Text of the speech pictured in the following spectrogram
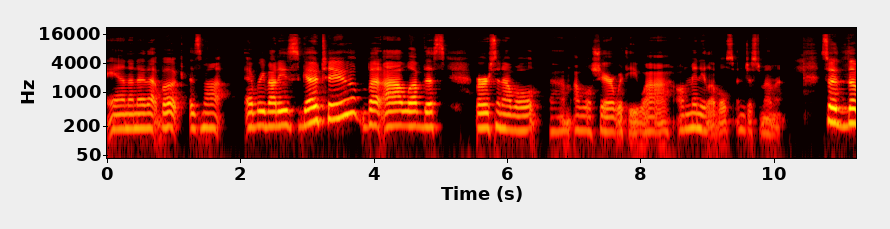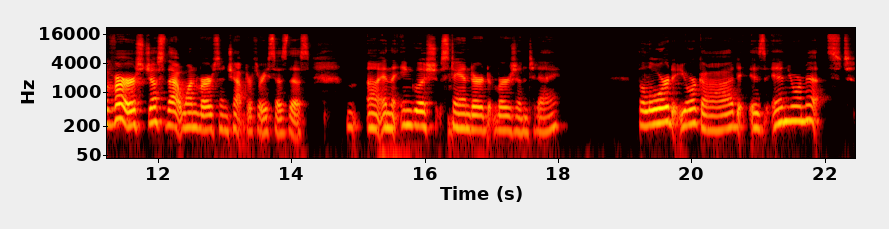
And I know that book is not everybody's go to, but I love this verse and I will um, I will share with you why on many levels in just a moment. So the verse, just that one verse in chapter three, says this uh, in the English Standard Version today. The Lord your God is in your midst,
